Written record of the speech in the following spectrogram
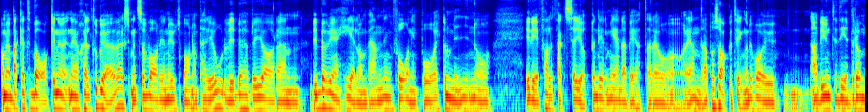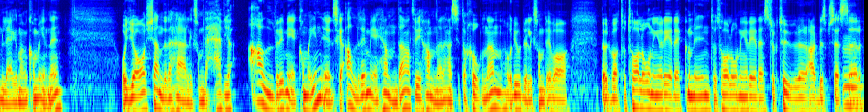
om jag backar tillbaka, när jag själv tog över verksamheten så var det en utmanande period. Vi behövde göra en, vi behövde göra en helomvändning, få ordning på ekonomin och i det fallet faktiskt säga upp en del medarbetare och ändra på saker och ting. Och det var ju, ja, det är ju inte det drömläge man vill komma in i. Och jag kände det här, liksom, det här vill jag aldrig mer komma in i. Det ska aldrig mer hända att vi hamnar i den här situationen. Och det gjorde liksom, det var behövde vara total ordning och reda i ekonomin, total ordning och reda i strukturer, arbetsprocesser. Mm.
